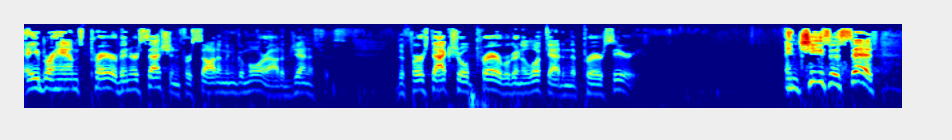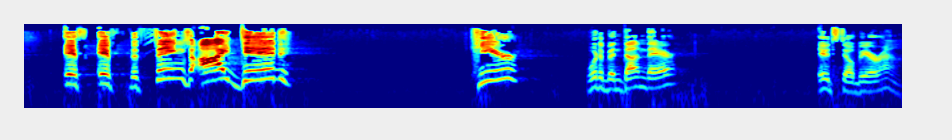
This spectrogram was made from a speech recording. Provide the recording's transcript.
Abraham's prayer of intercession for Sodom and Gomorrah out of Genesis. The first actual prayer we're going to look at in the prayer series. And Jesus says, if, if the things I did here would have been done there, it would still be around.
